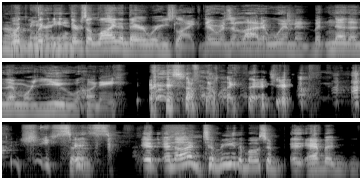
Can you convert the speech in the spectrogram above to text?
Oh, What- what- there's a line in there where he's like, "There was a lot of women, but none of them were you, honey," something like that. you know? Jesus. And, and I'm to me the most having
